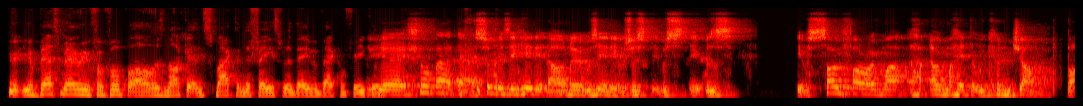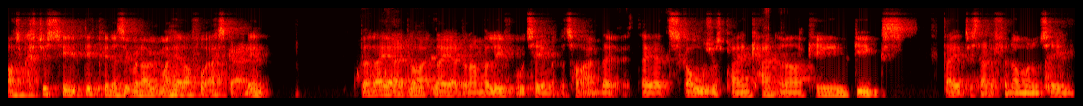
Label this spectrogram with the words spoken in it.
your, your best memory from football was not getting smacked in the face with a David Beckham free kick. Yeah, it's not bad. That as soon as he hit it, though, I knew it was in. It was just, it was, it was, it was so far over my over my head that we couldn't jump, but I could just see it dipping as it went over my head. I thought that's going in. But they had like they had an unbelievable team at the time. They, they had Scholes was playing Cantona, Keane, Giggs. They had just had a phenomenal team.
